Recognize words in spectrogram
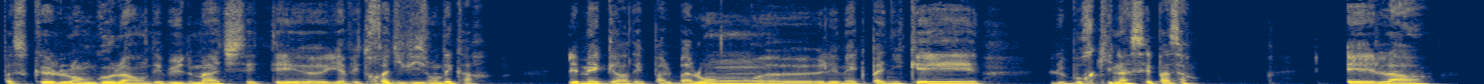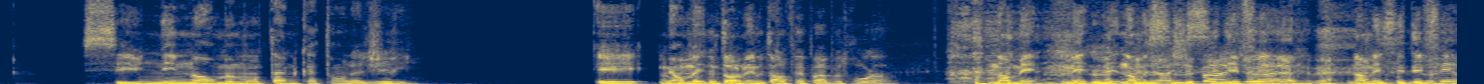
Parce que l'Angola en début de match, c'était, euh, il y avait trois divisions d'écart. Les mecs gardaient pas le ballon, euh, les mecs paniquaient. Le Burkina, c'est pas ça. Et là, c'est une énorme montagne qu'attend l'Algérie. Et mais en, dans le même temps, t'en fais pas un peu trop là? Non mais, mais, non mais c'est des faits. Non mais c'est des faits.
